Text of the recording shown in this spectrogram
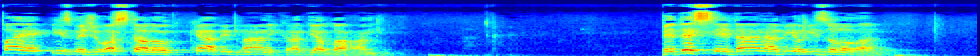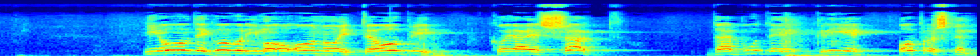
Pa je između ostalog Kab ibn Malik radijallahu an 50 dana bio izolovan. I ovdje govorimo o onoj teobi koja je šart da bude grije oprošten.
